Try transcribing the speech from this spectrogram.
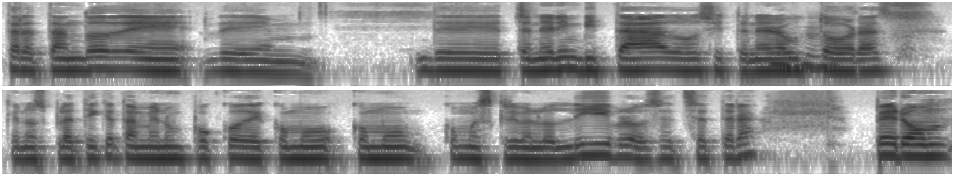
tratando de, de, de tener invitados y tener autoras que nos platique también un poco de cómo, cómo, cómo escriben los libros, etcétera. Pero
